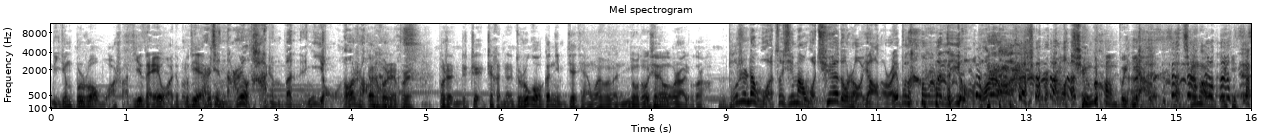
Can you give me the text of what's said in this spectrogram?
已经不是说我耍鸡贼，我就不借你。而且哪有他这么问的？你有多少不是不是不是，这这这很正。就如果我跟你们借钱，我也会问你有多，现在有多少，有多少。不是，那我最起码我缺多少，我要多少，也不能问你有多少啊，是不是？我情况不一样，情况不一样。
